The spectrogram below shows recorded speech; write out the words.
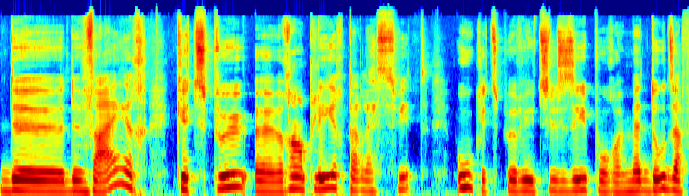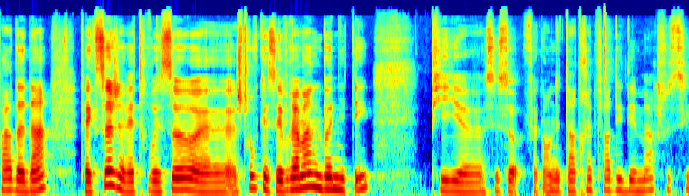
de, verre que tu peux euh, remplir par la suite ou que tu peux réutiliser pour euh, mettre d'autres affaires dedans. Fait que ça, j'avais trouvé ça, euh, je trouve que c'est vraiment une bonne idée. Puis c'est ça. Fait qu'on est en train de faire des démarches aussi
